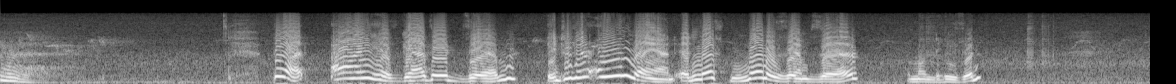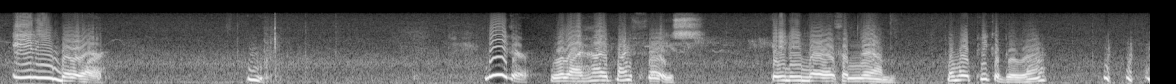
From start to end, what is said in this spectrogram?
but I have gathered them into their own land and left none of them there among the heathen any more. Hmm. Neither will I hide my face any more from them. No more peekaboo, huh?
